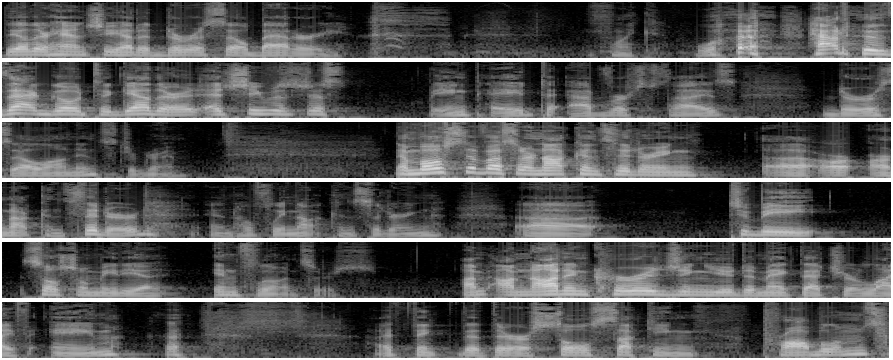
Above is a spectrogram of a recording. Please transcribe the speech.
the other hand, she had a Duracell battery. like, what? How does that go together? And she was just being paid to advertise Duracell on Instagram. Now, most of us are not considering, uh, are, are not considered, and hopefully not considering, uh, to be social media influencers. I'm, I'm not encouraging you to make that your life aim. I think that there are soul sucking problems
